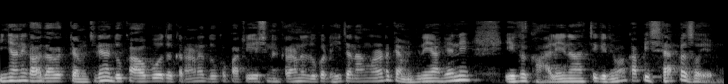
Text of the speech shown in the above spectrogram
විඥානේ කවදාකවත් කැමති නැහැ දුක අවබෝධ කරගන්න දුක පරිේශන කරන්න දුකට හිත නංවනට කැමති නෑ. කියන්නේ ඒක කාලේ නාස්ති කිරීමක් අපි සැප සොයමු.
